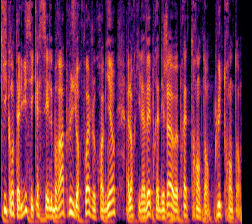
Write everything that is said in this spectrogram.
qui, quant à lui, s'est cassé le bras plusieurs fois, je crois bien, alors qu'il avait déjà euh, près de 30 ans, plus de 30 ans.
